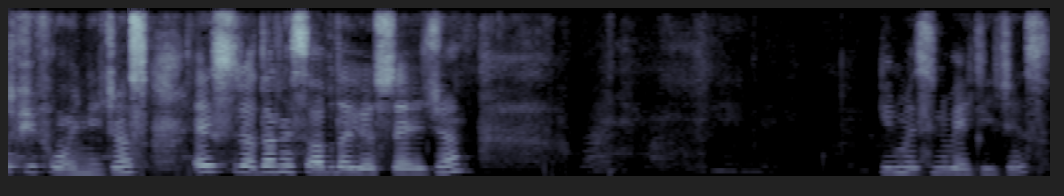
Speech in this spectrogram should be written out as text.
arkadaşlar FIFA oynayacağız. Ekstradan hesabı da göstereceğim. Girmesini bekleyeceğiz.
